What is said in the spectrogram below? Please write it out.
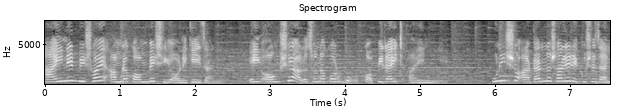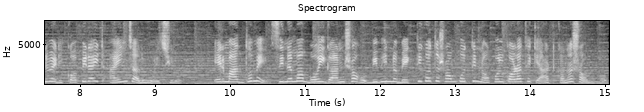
আইনের বিষয়ে আমরা কম বেশি অনেকেই জানি। এই অংশে আলোচনা করব কপিরাইট আইন নিয়ে। উনিশশো আটান্ন সালের একুশে জানুয়ারি কপিরাইট আইন চালু হয়েছিল। এর মাধ্যমে সিনেমা, বই গান সহ বিভিন্ন ব্যক্তিগত সম্পত্তি নকল করা থেকে আটকানো সম্ভব।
